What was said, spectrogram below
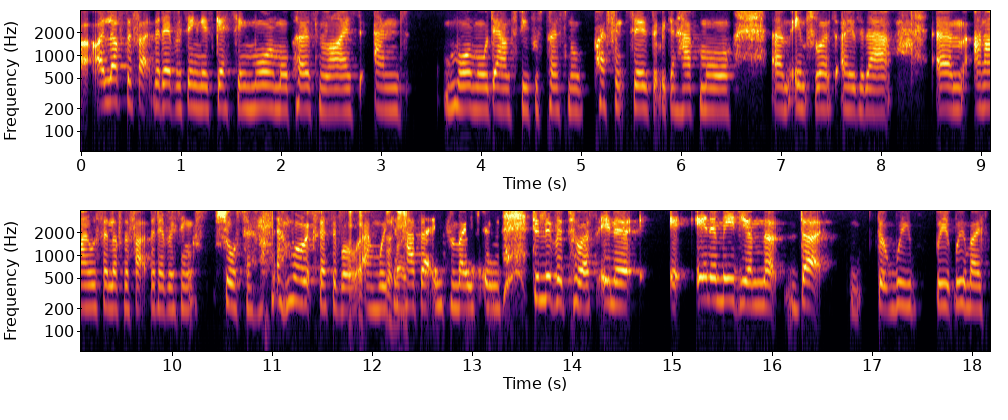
I love the fact that everything is getting more and more personalized and more and more down to people's personal preferences, that we can have more um, influence over that. Um, and I also love the fact that everything's shorter and more accessible, and we right. can have that information delivered to us in a in a medium that that that we we, we most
